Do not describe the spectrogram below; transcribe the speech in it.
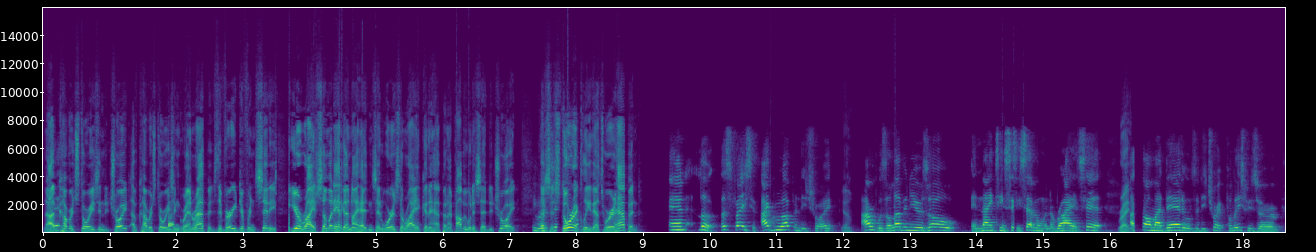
And I've covered stories in Detroit. I've covered stories in Grand Rapids. They're very different cities. You're right. If somebody had a gun to my head and said, "Where's the riot going to happen?" I probably would have said Detroit. Because historically, that's where it happened. And look, let's face it, I grew up in Detroit. Yeah. I was 11 years old in 1967 when the riots hit. Right. I saw my dad, who was a Detroit Police Reserve,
